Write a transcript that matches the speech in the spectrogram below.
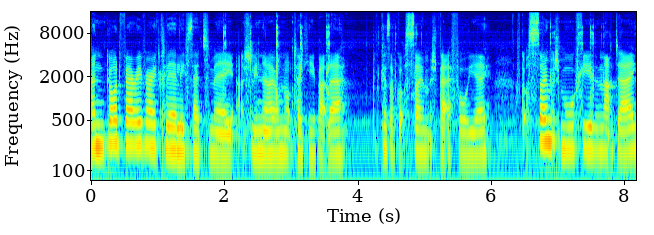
And God very, very clearly said to me, actually, no, I'm not taking you back there because I've got so much better for you. I've got so much more for you than that day.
